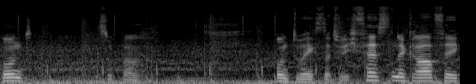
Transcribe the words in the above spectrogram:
Und Super. Und du hängst natürlich fest in der Grafik.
